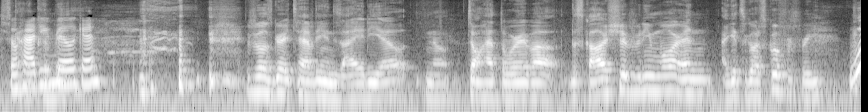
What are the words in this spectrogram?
So how do you feel again? it feels great to have the anxiety out. You know, don't have to worry about the scholarship anymore, and I get to go to school for free. Woo!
